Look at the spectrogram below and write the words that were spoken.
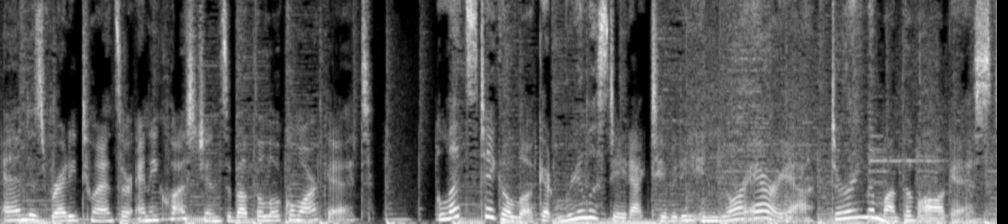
and is ready to answer any questions about the local market. Let's take a look at real estate activity in your area during the month of August.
